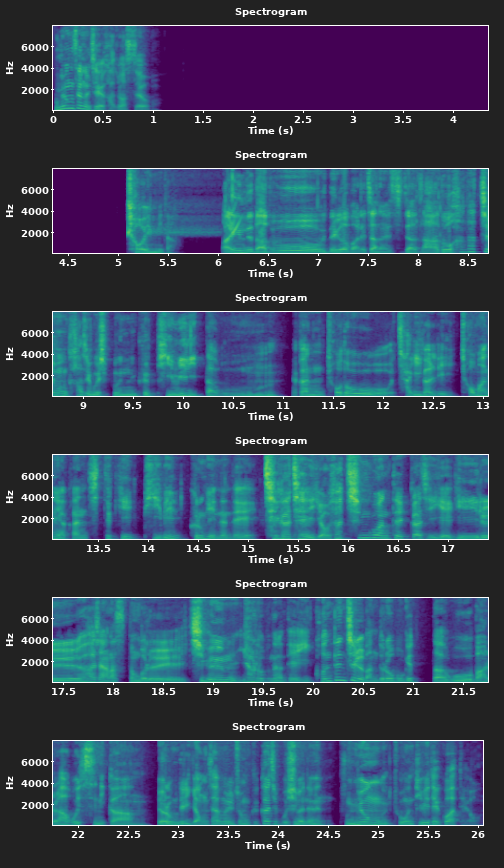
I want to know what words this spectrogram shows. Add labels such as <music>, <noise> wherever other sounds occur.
동영상을 제가 가져왔어요. 저입니다. 아니 근데 나도 내가 말했잖아요. 진짜 나도 하나쯤은 가지고 싶은 그 비밀이 있다고. 약간 저도 자기 관리, 저만의 약간 치트키, 비밀 그런 게 있는데 제가 제 여자친구한테까지 얘기를 하지 않았었던 거를 지금 <laughs> 여러분한테 이 컨텐츠를 만들어 보겠다고 말을 하고 있으니까 여러분들이 영상을 좀 끝까지 보시면은 분명 좋은 팁이 될 것 같아요.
